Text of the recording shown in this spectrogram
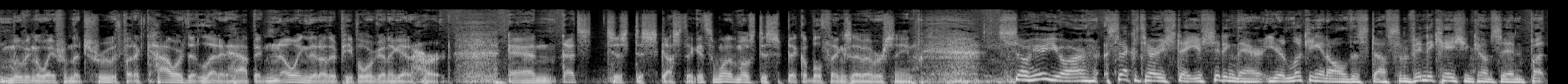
moving away from the truth, but a coward that let it happen, knowing that other people were going to get hurt. And that's just disgusting. It's one of the most despicable things I've ever seen. So here you are, Secretary of State. You're sitting there. You're looking at all this stuff. Some vindication comes in, but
